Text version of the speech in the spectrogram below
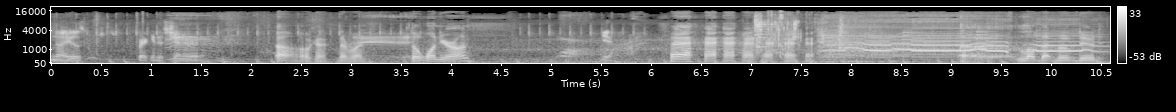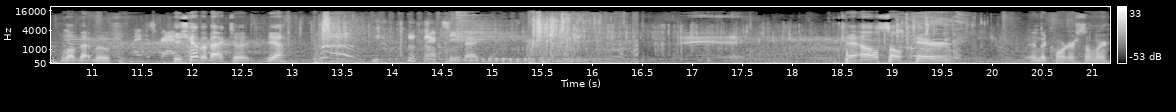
No, he was breaking his generator. Oh, okay. Never mind. The one you're on? Yeah. Uh, love that move, dude. Love that move. Can I just grab He's coming back to it. Yeah. Teabag. Okay, I'll self-care in the corner somewhere.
